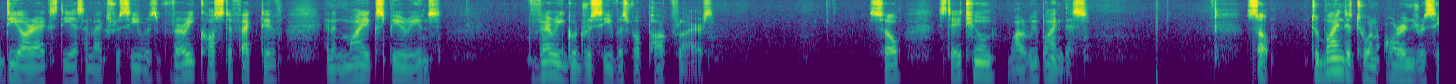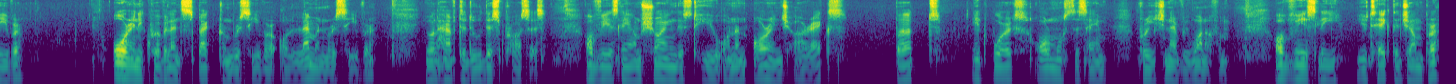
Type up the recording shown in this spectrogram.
DRX DSMX receivers, very cost effective and in my experience, very good receivers for park flyers. So stay tuned while we bind this. So to bind it to an orange receiver or an equivalent spektrum receiver or lemon receiver, you will have to do this process. Obviously I'm showing this to you on an orange RX, but it works almost the same for each and every one of them. Obviously, you take the jumper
